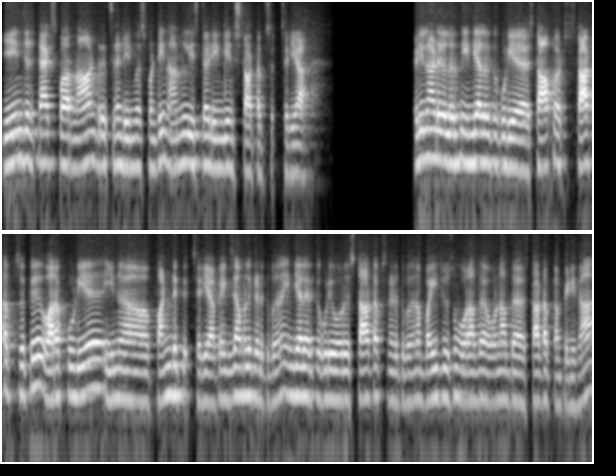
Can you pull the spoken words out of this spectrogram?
angel tax for non resident investment in unlisted Indian start ups சரியா? வெளிநாடுகள்லேருந்து இந்தியாவில் இருக்கக்கூடிய ஸ்டாப் ஸ்டார்ட் அப்ஸுக்கு வரக்கூடிய இன் ஃபண்டுக்கு சரியா? இப்போ எக்ஸாம்பிளுக்கு எடுத்து பார்த்தீங்கன்னா இந்தியாவில் இருக்கக்கூடிய ஒரு ஸ்டார்ட் அப்ஸ்னு எடுத்து பார்த்தீங்கன்னா பைஜூஸும் ஒரு of the one of the start up company தான்.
